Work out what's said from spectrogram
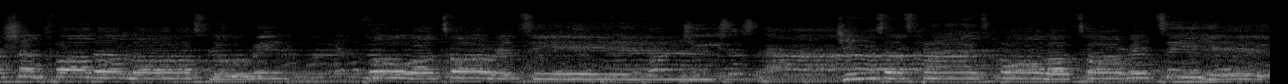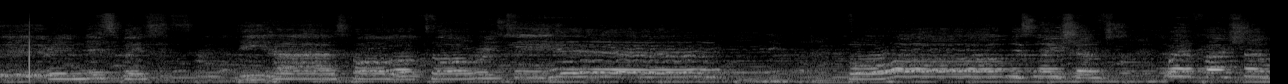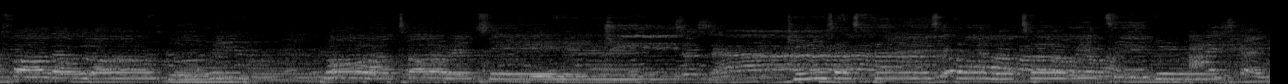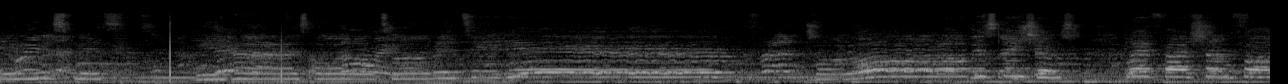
fashioned for the Lord's glory. No authority. Jesus has. Jesus has all authority here in this place. He has all authority here. For all these nations were fashioned for Jesus has all authority here. in this place. He has all authority here. For all of these nations were fashioned for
